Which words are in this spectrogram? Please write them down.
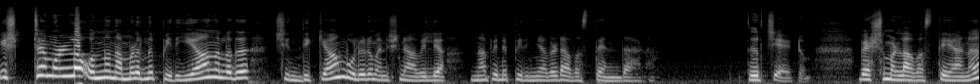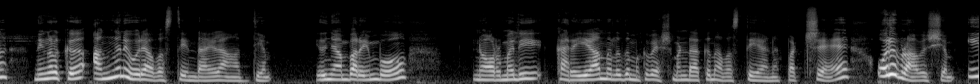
ഇഷ്ടമുള്ള ഒന്ന് നമ്മളിന്ന് പിരിയാന്നുള്ളത് ചിന്തിക്കാൻ പോലും ഒരു മനുഷ്യനാവില്ല. എന്നാൽ പിന്നെ പിരിഞ്ഞവരുടെ അവസ്ഥ എന്താണ്? തീർച്ചയായിട്ടും. വിഷമുള്ള അവസ്ഥയാണ്. നിങ്ങൾക്ക് അങ്ങനെ ഒരു അവസ്ഥ ഉണ്ടായാൽ ആദ്യം. ഇത് ഞാൻ പറയുമ്പോൾ നോർമലി കരയുക എന്നുള്ളത് നമുക്ക് വിഷമുണ്ടാക്കുന്ന അവസ്ഥയാണ്. പക്ഷേ ഒരു പ്രാവശ്യം ഈ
